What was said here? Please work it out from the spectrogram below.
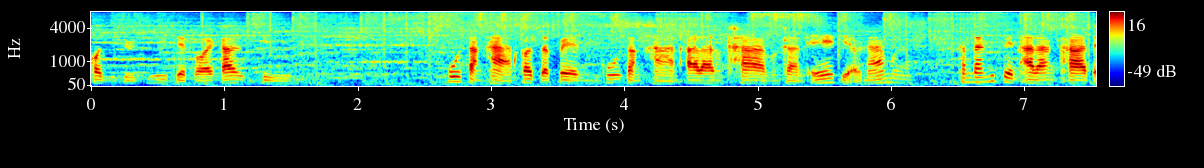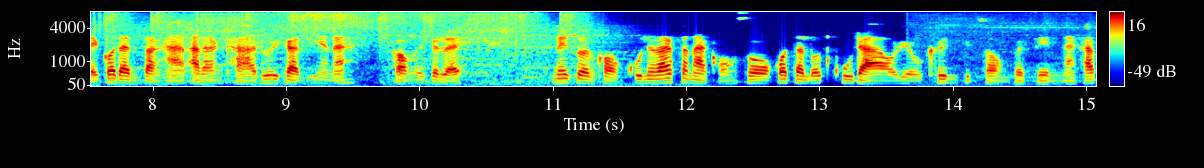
ก็อยู่ที่ 794 ผู้สังหารก็จะเป็นผู้สังหารอารันคาเหมือนกัน เอ๊ะเดี๋ยวนะมึง ทั้งๆที่เป็นอารันคาแต่ก็ดันสังหารอารันคาด้วยกันเนี่ยนะ ก็ไม่เป็นไร ในส่วนของคุณลักษณะของโซก็จะลดคูดาวเร็วขึ้น 12%นะครับ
